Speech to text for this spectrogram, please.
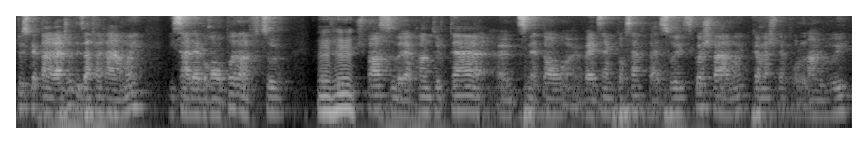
plus que tu en rajoutes des affaires en main, ils s'enlèveront pas dans le futur. Mhm. Je pense que tu devrais prendre tout le temps un petit, mettons, un 25% pour t'assurer. C'est quoi je fais à la main, comment je fais pour l'enlever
